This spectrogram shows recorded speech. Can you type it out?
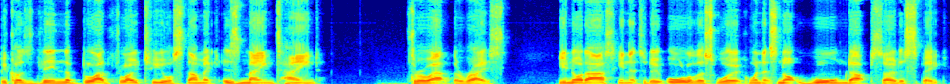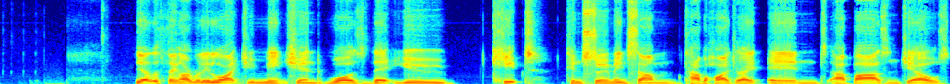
because then the blood flow to your stomach is maintained throughout the race. You're not asking it to do all of this work when it's not warmed up, so to speak. The other thing I really liked you mentioned was that you kept consuming some carbohydrate and uh, bars and gels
